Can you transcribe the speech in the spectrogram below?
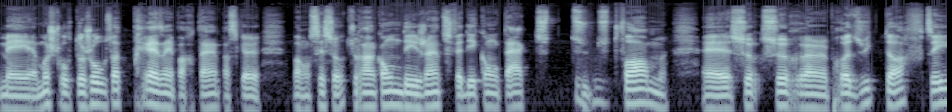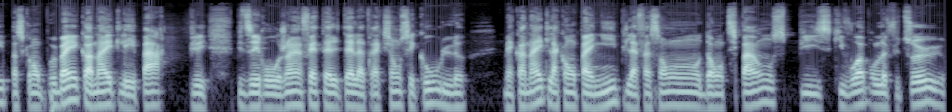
mais moi, je trouve toujours ça très important parce que, bon, c'est ça, tu rencontres des gens, tu fais des contacts, tu, tu- tu te formes euh, sur, sur un produit que tu offres, tu sais, parce qu'on peut bien connaître les parcs puis, puis dire aux gens, fais telle, telle attraction, c'est cool, là. Mais connaître la compagnie, puis la façon dont ils pensent, puis ce qu'ils voient pour le futur,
